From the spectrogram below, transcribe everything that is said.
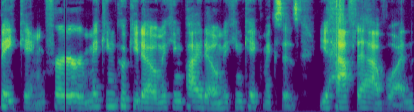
baking, for making cookie dough, making pie dough, making cake mixes. You have to have one.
